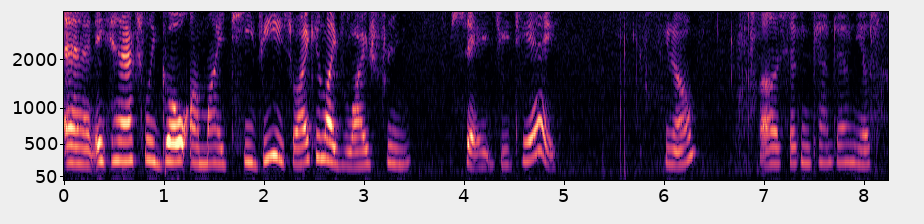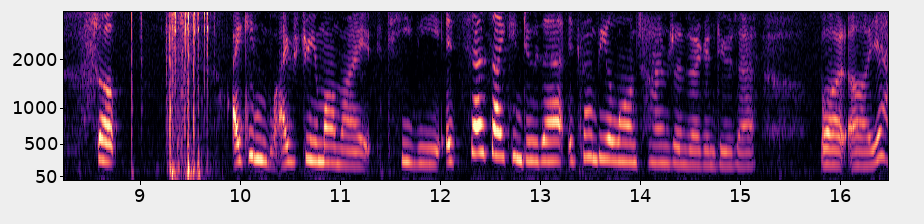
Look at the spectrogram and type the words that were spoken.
and it can actually go on my TV so I can like live stream say GTA. You know? Uh, second countdown, yes. So I can live stream on my TV. It says I can do that. It's gonna be a long time since I can do that. But uh yeah.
